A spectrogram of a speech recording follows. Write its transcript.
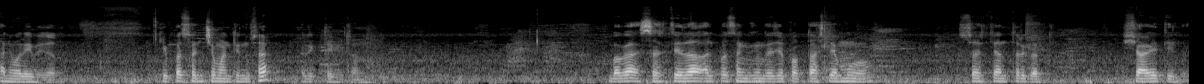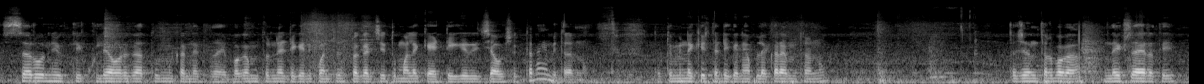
अनिवार्य आहे मित्रांनो किंवा संच मानतेनुसार रिक्त आहे मित्रांनो. बघा संस्थेला अल्पसंख्याक दर्जा प्राप्त असल्यामुळं संस्थेअंतर्गत शाळेतील सर्व नियुक्ती खुल्या वर्गातून करण्यात येत आहे. बघा मित्रांनो या ठिकाणी कोणत्याच प्रकारची तुम्हाला कॅटेगरीची आवश्यकता नाही मित्रांनो. तर तुम्ही नक्कीच त्या ठिकाणी अप्लाय करा मित्रांनो. त्याच्यानंतर बघा नेक्स्ट जाहिरात आहे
